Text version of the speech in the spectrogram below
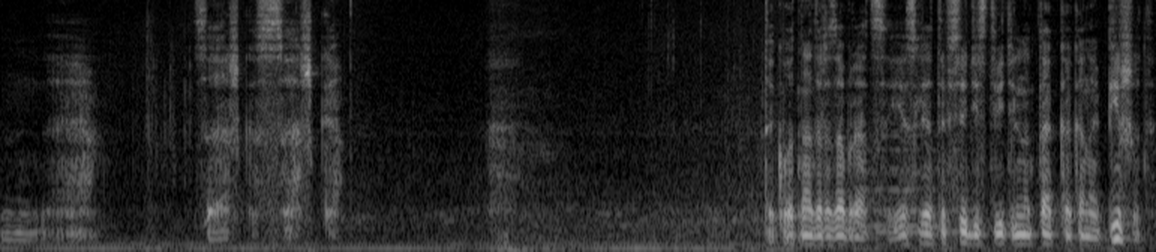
Да. Сашка, Сашка. Так вот, надо разобраться. Если это все действительно так, как она пишет,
